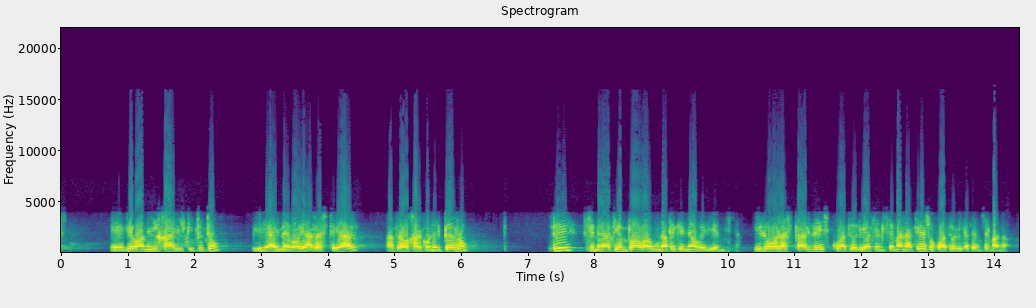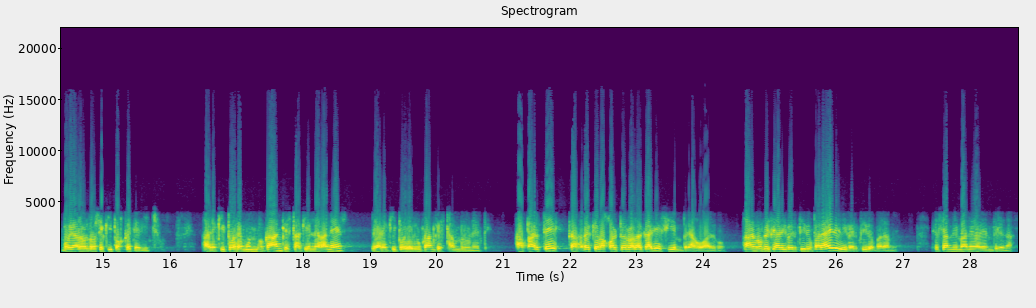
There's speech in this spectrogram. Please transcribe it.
eh, llevo a mi hija al instituto y de ahí me voy a rastrear, a trabajar con el perro y si me da tiempo hago alguna pequeña obediencia. Y luego las tardes, cuatro días en semana, tres o cuatro días en semana. Voy a los dos equipos que te he dicho. Al equipo de Mundo Can, que está aquí en Leganés, y al equipo de Ducan, que está en Brunete. Aparte, cada vez que bajo al perro a la calle, siempre hago algo. Algo que sea divertido para él y divertido para mí. Esa es mi manera de entrenar.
